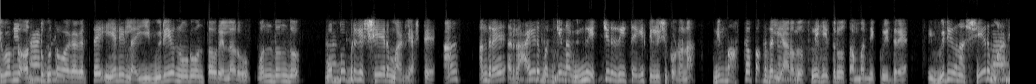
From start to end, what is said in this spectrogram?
ಇವಾಗ್ಲೂ ಅದ್ಭುತವಾಗತ್ತೆ. ಏನಿಲ್ಲ ಈ ವಿಡಿಯೋ ನೋಡುವಂತವ್ರೆಲ್ಲರೂ ಒಂದೊಂದು ಒಬ್ಬೊಬ್ಬರಿಗೆ ಶೇರ್ ಮಾಡ್ಲಿ ಅಷ್ಟೇ ಆ? ಅಂದ್ರೆ ರಾಯರ ಬಗ್ಗೆ ನಾವು ಇನ್ನೂ ಹೆಚ್ಚಿನ ರೀತಿಯಾಗಿ ತಿಳಿಸಿಕೊಡೋಣ. ನಿಮ್ಮ ಅಕ್ಕಪಕ್ಕದಲ್ಲಿ ಯಾರಾದ್ರೂ ಸ್ನೇಹಿತರು ಸಂಬಂಧಿಕರು ಇದ್ರೆ ಈ ವಿಡಿಯೋನ ಶೇರ್ ಮಾಡಿ.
